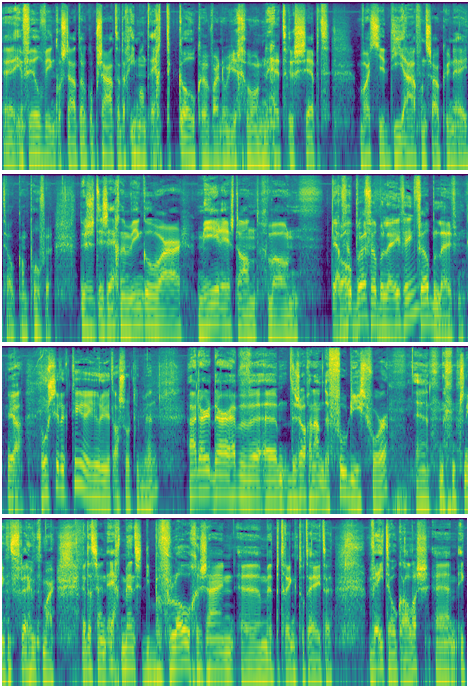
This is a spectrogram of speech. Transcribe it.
in veel winkels staat ook op zaterdag iemand echt te koken, waardoor je gewoon het recept wat je die avond zou kunnen eten ook kan proeven. Dus het is echt een winkel waar meer is dan gewoon ja, veel, veel, beleving. Veel beleving. Ja. Hoe selecteren jullie het assortiment? Ja, daar, daar hebben we uh, de zogenaamde foodies voor. Uh, klinkt vreemd, maar uh, dat zijn echt mensen die bevlogen zijn eh, met betrekking tot eten. Weten ook alles. Ehm, ik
